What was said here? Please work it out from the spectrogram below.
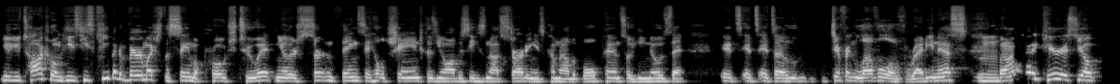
you know you talk to him, he's he's keeping very much the same approach to it. You know, there's certain things that he'll change because you know obviously he's not starting, he's coming out of the bullpen, so he knows that it's it's it's a different level of readiness. Mm. But I'm kind of curious, you know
